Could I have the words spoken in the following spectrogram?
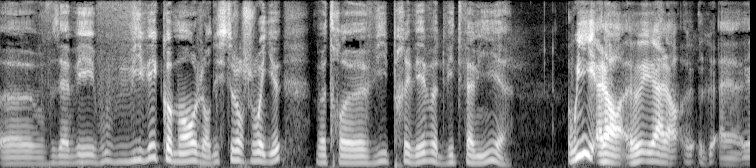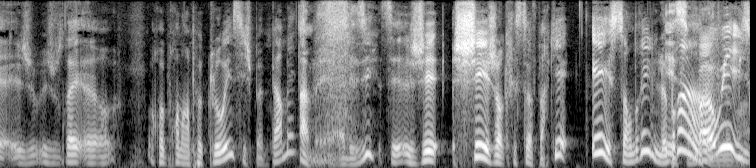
Euh, vous avez, vous vivez comment aujourd'hui? C'est toujours joyeux votre euh, vie privée, votre vie de famille? Oui, alors, euh, oui, alors euh, euh, je, je voudrais euh, reprendre un peu Chloé, si je peux me permettre. Ah mais allez-y. J'ai chez Jean-Christophe Parquet et Sandrine Lebrun. Bah oui.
